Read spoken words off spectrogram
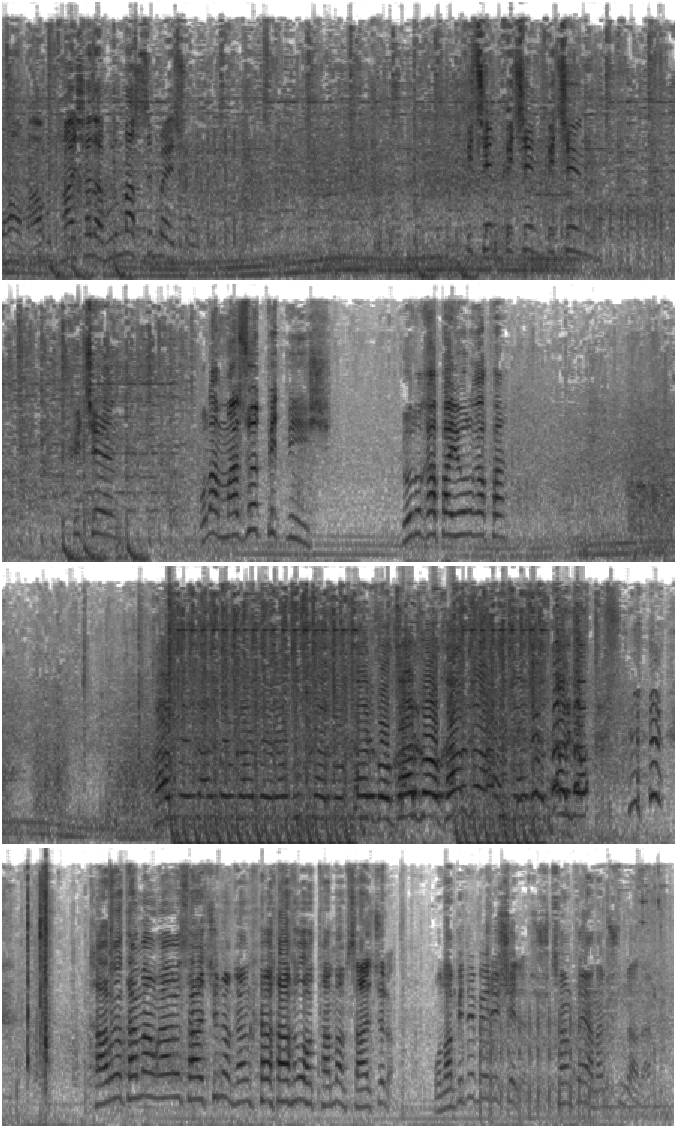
Oha ma bu taşa da vurmazsın be şu. Kıçın kıçın kıçın. Kıçın. Ulan mazot bitmiş. Yolu kapa yolu kapa. Kargo kargo kargo kargo kargo kargo kargo kargo Kargo tamam kanka sakin ol kanka kargo tamam sakin ol. Olabilir böyle şeyler. Şu çantayı alalım şunu da alalım.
